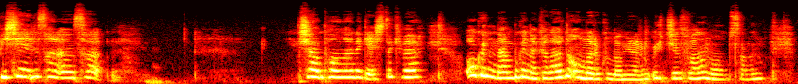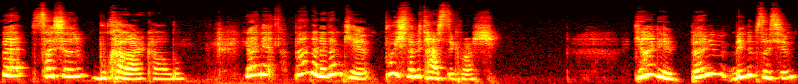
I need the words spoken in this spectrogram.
bir şeyli sar- sa- şampuanlarına geçtik ve o günden bugüne kadar da onları kullanıyorum. 3 yıl falan oldu sanırım. Ve saçlarım bu kadar kaldım. Yani ben de dedim ki bu işte bir terslik var. Yani benim benim saçım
